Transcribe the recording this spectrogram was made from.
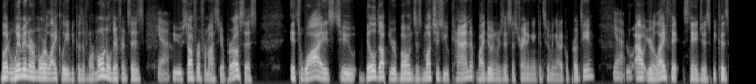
but women are more likely because of hormonal differences Yeah. to suffer from osteoporosis. It's wise to build up your bones as much as you can by doing resistance training and consuming adequate protein Yeah. throughout your life stages because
